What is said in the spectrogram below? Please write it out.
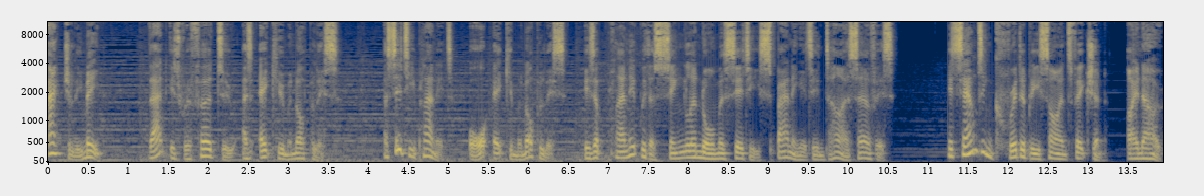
actually mean? That is referred to as ecumenopolis. A city planet, or ecumenopolis, is a planet with a single enormous city spanning its entire surface. It sounds incredibly science fiction, I know,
